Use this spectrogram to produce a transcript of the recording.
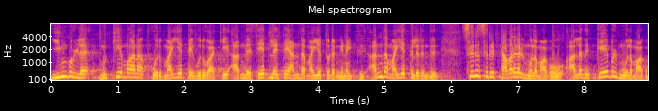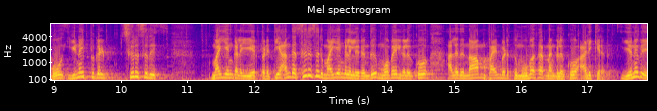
இங்குள்ள முக்கியமான ஒரு மையத்தை உருவாக்கி அந்த சேட்டலைட்டை அந்த மையத்துடன் இணைத்து அந்த மையத்திலிருந்து சிறு சிறு டவர்கள் மூலமாகவோ அல்லது கேபிள் மூலமாகவோ இணைப்புகள் சிறு சிறு மையங்களை ஏற்படுத்தி அந்த சிறு சிறு மையங்களிலிருந்து மொபைல்களுக்கோ அல்லது நாம் பயன்படுத்தும் உபகரணங்களுக்கோ அளிக்கிறது. எனவே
